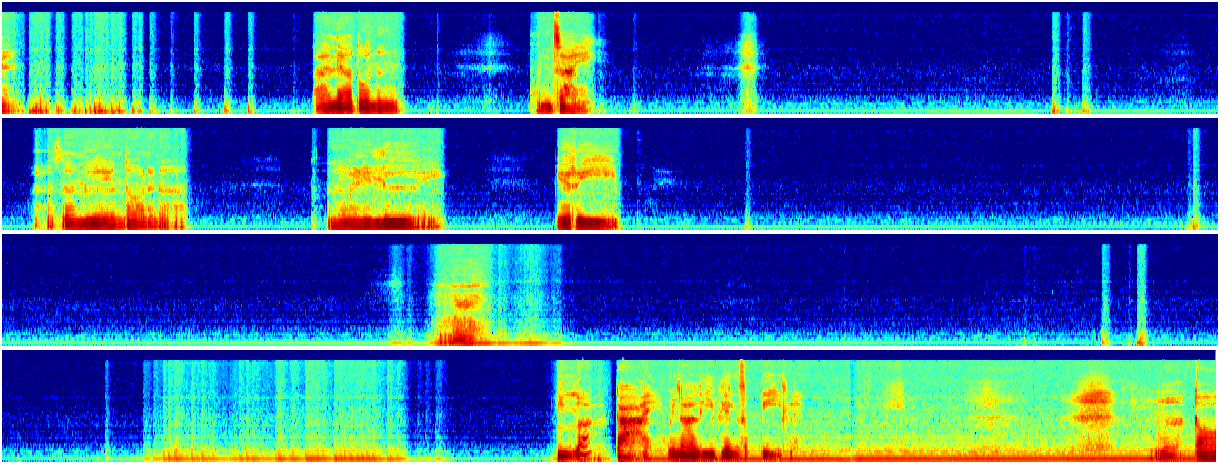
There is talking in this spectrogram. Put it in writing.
ได้แล้วตัวหนึ่งภูมิใจ จะเลื้อยกันต่อเลยนะครับ เลื้อยไปเรื่อยๆไม่รีบมาเอือตาย ไม่น่ารีบเร่งสปีดเลย มาต่อ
